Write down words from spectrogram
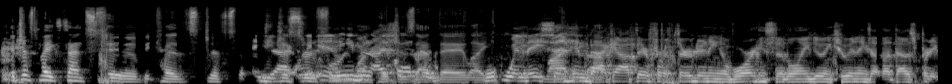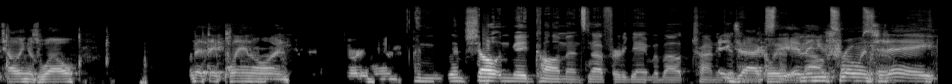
It just makes sense too because just exactly. he just threw 41 pitches that day. Like when they sent him back out there for a third inning of work instead of only doing two innings, I thought that was pretty telling as well. That they plan on starting him. And, and Shelton made comments after the game about trying to exactly. And then you throw in so. today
